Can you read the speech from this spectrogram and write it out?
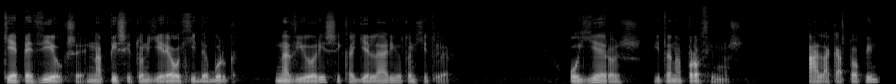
και επεδίωξε να πείσει τον γυρεό Χίντεμπουργκ να διορίσει καγκελάριο τον Χίτλερ. Ο γέρος ήταν απρόθυμος, αλλά κατόπιν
